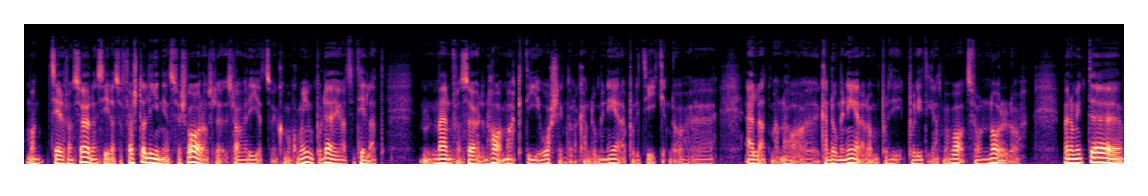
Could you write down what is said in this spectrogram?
om man ser det från Söderns sida så första linjens försvar av slaveriet som vi kommer att komma in på det är ju att se till att män från södern har makt i Washington och kan dominera politiken då. Eh, eller att man har, kan dominera de politikerna som har valts från norr då. Men om inte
